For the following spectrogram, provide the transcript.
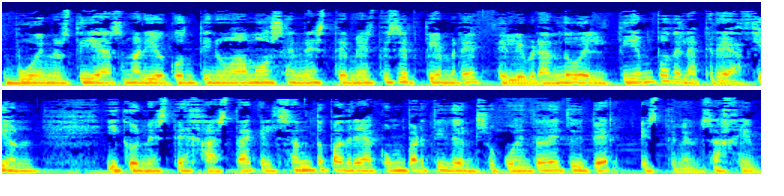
Buenos días, Mario. Continuamos en este mes de septiembre celebrando el tiempo de la creación y con este hashtag el Santo Padre ha compartido en su cuenta de Twitter este mensaje.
